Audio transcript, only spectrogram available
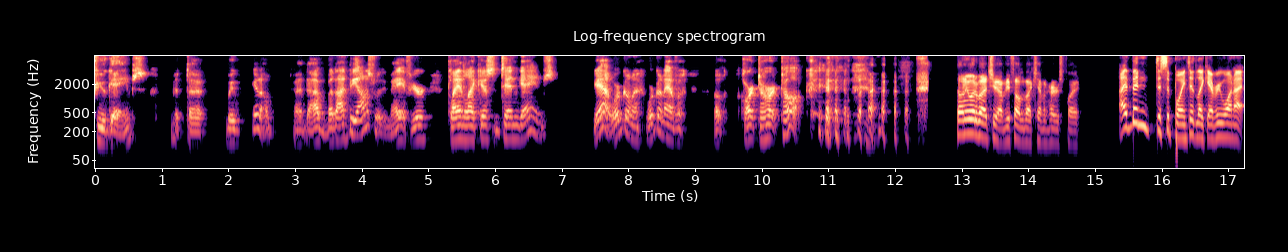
few games, but uh, we, you know, I, but I'd be honest with you, May. If you're playing like this in ten games, yeah, we're gonna we're gonna have a heart to heart talk. Tony, what about you? Have you felt about Kevin Huerter's play? I've been disappointed, like everyone. I,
